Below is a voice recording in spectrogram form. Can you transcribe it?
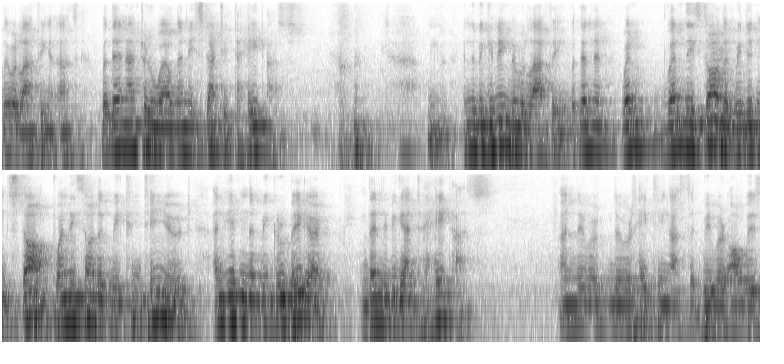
they were laughing at us. But then after a while, then they started to hate us. In the beginning, they were laughing, but then, then when, when they saw that we didn't stop, when they saw that we continued, and even that we grew bigger, then they began to hate us. And they were, they were hating us that we were always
